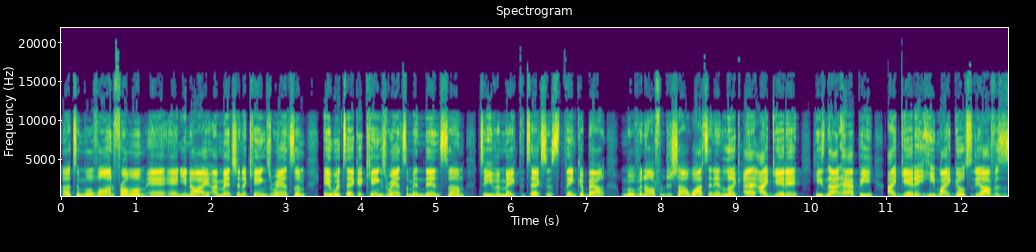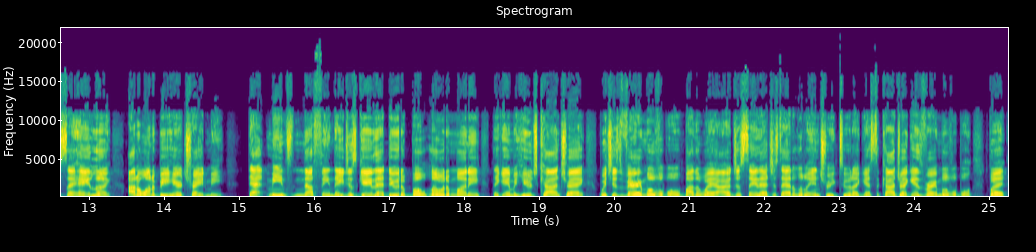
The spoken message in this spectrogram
uh, to move on from him. And, and you know, I, I mentioned a king's ransom. It would take a king's ransom and then some to even make the Texans think about moving on from Deshaun Watson. And look, I, I get it. He's not happy. I get it. He might go to the office and say, hey, look, I don't want to be here, trade me. That means nothing. They just gave that dude a boatload of money. They gave him a huge contract, which is very movable, by the way. I'll just say that just to add a little intrigue to it, I guess. The contract is very movable. But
